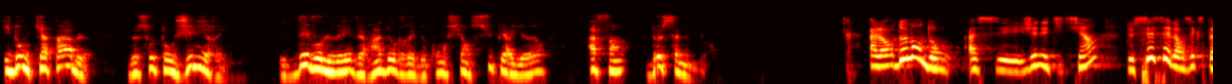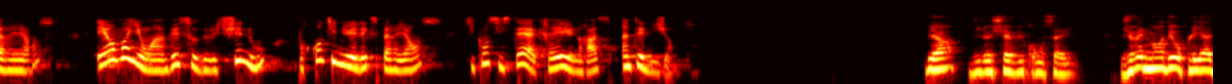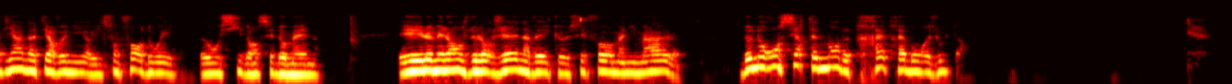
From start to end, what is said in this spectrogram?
et donc capable de s'auto-générer et d'évoluer vers un degré de conscience supérieur afin de s'améliorer. Alors demandons à ces généticiens de cesser leurs expériences et envoyons un vaisseau de chez nous pour continuer l'expérience qui consistait à créer une race intelligente. Bien, dit le chef du conseil. Je vais demander aux Pléiadiens d'intervenir. Ils sont fort doués, eux aussi, dans ces domaines. Et le mélange de leurs gènes avec euh, ces formes animales donneront certainement de très très bons résultats.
